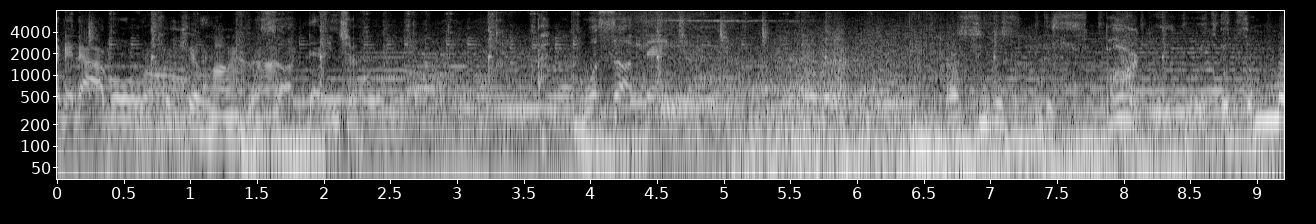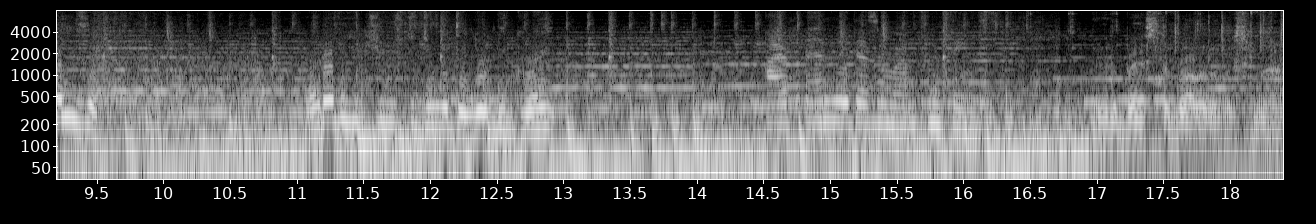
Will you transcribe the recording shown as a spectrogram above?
Where did I go wrong. Took you long What's up, danger? Uh, What's up, danger? Now see this, this spark in. It's, it's amazing. Whatever you choose to do with it, you'll be great. Our family doesn't run from things. You're the best of all of us, Mom.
